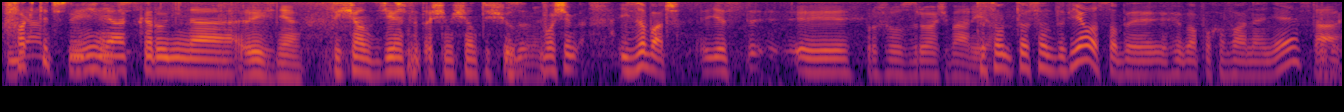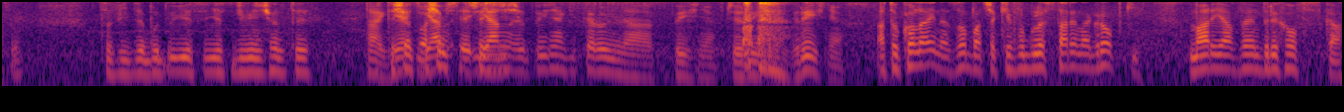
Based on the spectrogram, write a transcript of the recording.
Faktycznie Jan Ryźniak, jest. Karolina Ryźniak, Z, 1987. właśnie, I zobacz, jest... Yy, Proszę o zdrowaś Marię. to, są, to są dwie osoby chyba pochowane, nie? Z Tak. tego, co, co widzę, bo tu jest, jest 90... tak, z Jan, 1860. Jan Pyźniak i Karolina Pyźniak, czy Ryźniak. Ryźniak. A to kolejne, zobacz, jakie w ogóle stare nagrobki. Maria Wędrychowska.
